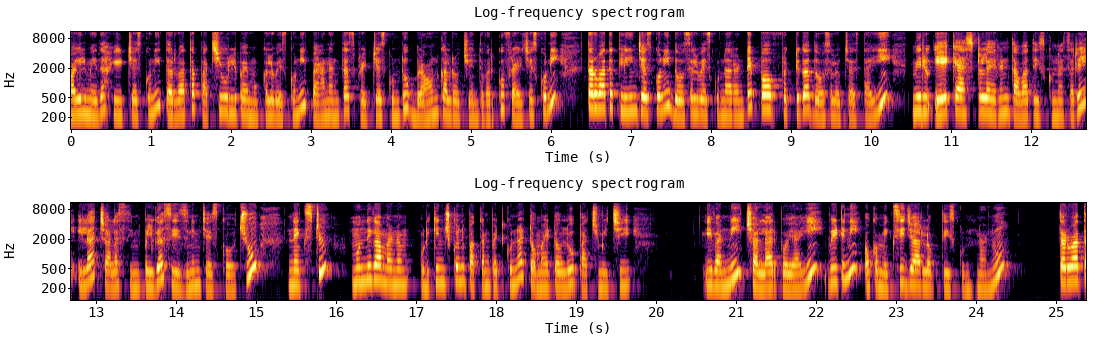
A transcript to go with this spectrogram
ఆయిల్ మీద హీట్ చేసుకొని తర్వాత పచ్చి ఉల్లిపాయ ముక్కలు వేసుకొని ప్యాన్ అంతా స్ప్రెడ్ చేసుకుంటూ బ్రౌన్ కలర్ వచ్చేంత వరకు ఫ్రై చేసుకొని తర్వాత క్లీన్ చేసుకొని దోశలు వేసుకున్నారంటే పర్ఫెక్ట్గా దోశలు వచ్చేస్తాయి. మీరు ఏ క్యాస్టల్ ఐరన్ తవా తీసుకున్నా సరే ఇలా చాలా సింపుల్గా సీజనింగ్ చేసుకోవచ్చు. నెక్స్ట్ ముందుగా మనం ఉడికించుకొని పక్కన పెట్టుకున్న టొమాటోలు పచ్చిమిర్చి ఇవన్నీ చల్లారిపోయాయి. వీటిని ఒక మిక్సీ జార్లోకి తీసుకుంటున్నాను. తర్వాత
